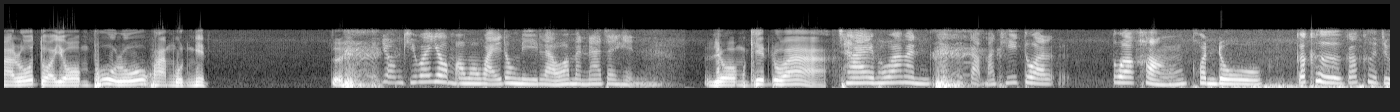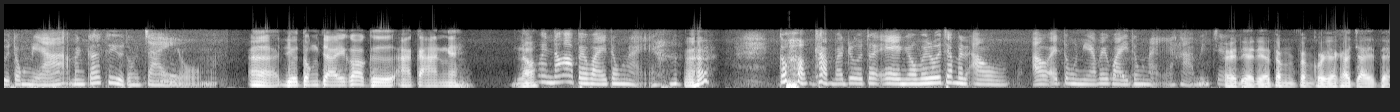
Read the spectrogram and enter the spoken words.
มารู้ตัวโยมผู้รู้ความหงุดหงิดโยมคิดว่าโยมเอามาไว้ตรงนี้แล้วว่ามันน่าจะเห็น โยมคิดว่า ใช่ เพราะว่ามันก็คือกลับมาที่ตัวตัวของคนดู ก็คือก็คืออยู่ตรงเนี้ย มันก็คืออยู่ตรงใจโยมอะเอออยู่ตรงใจก็คืออาการไงเนาะมันต้องเอาไปไว้ตรงไหนอะก็บอกกลับมาดูตัวเองโยมไม่รู้จะมันเอาเอาไอ้ตรงเนี้ยไปไว้ตรงไหนอะหาไม่เจอเออเดี๋ยวเดี๋ยวต้องต้องคุยให้เข้าใจ แต่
